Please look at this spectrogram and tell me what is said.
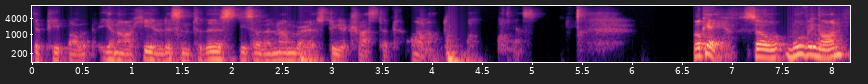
the people, you know, here, listen to this, these are the numbers, do you trust it or not? Okay, so moving on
